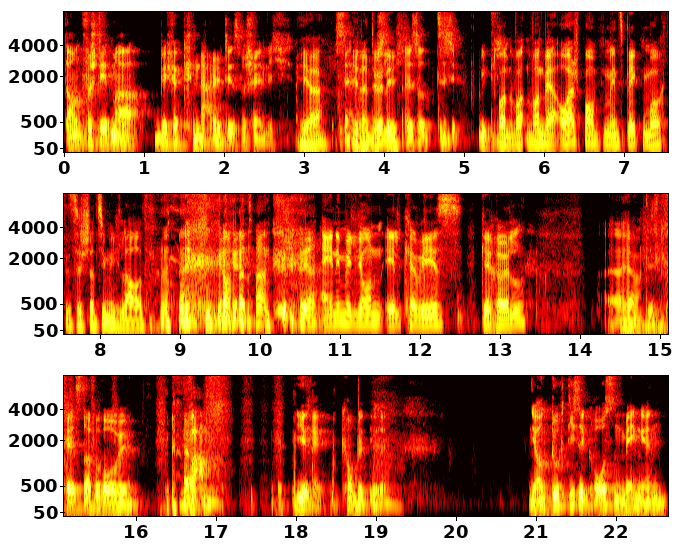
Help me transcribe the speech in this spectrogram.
dann versteht man auch, welcher Knall das wahrscheinlich Ja, sein ja natürlich. Also, das ist wirklich. Wenn, wenn, wenn wer Arschbomben ins Becken macht, ist es schon ziemlich laut. Aber dann Ja. eine Million LKWs Geröll. Äh, ja. Das fetzt auf Robi. Wam. Irre, komplett irre. Ja, und durch diese großen Mengen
